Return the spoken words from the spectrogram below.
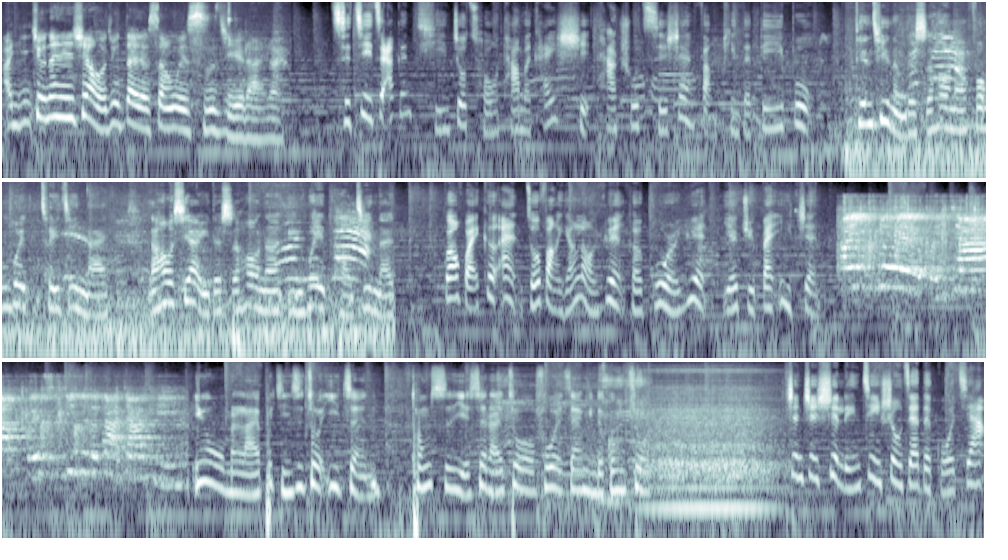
阿姨，就那天下午就带了三位师姐来了。慈济在阿根廷就从他们开始踏出慈善访贫的第一步。天气冷的时候呢，风会吹进来；然后下雨的时候呢，雨会跑进来。关怀个案，走访养老院和孤儿院，也举办义诊。欢迎各位回家，回慈济这个大家庭。因为我们来不仅是做义诊。同时，也是来做抚慰灾民的工作。甚至是临近受灾的国家，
